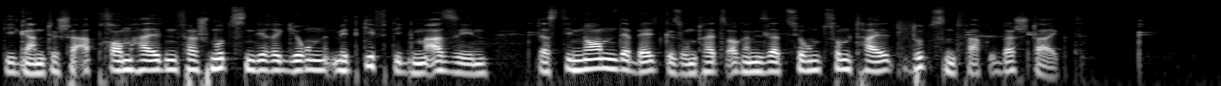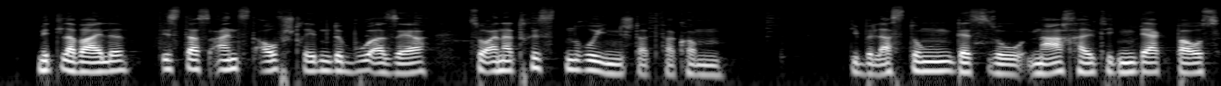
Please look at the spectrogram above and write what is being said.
Gigantische Abraumhalden verschmutzen die Region mit giftigem Arsen, das die Normen der Weltgesundheitsorganisation zum Teil dutzendfach übersteigt. Mittlerweile ist das einst aufstrebende Buaser zu einer tristen Ruinenstadt verkommen die Belastungen des so nachhaltigen Bergbaus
